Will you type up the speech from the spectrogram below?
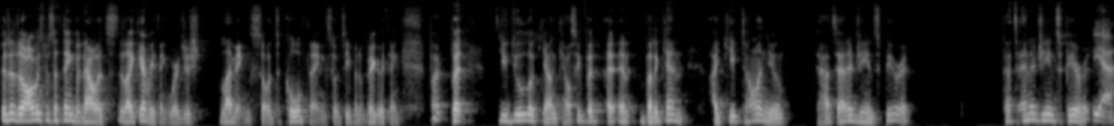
But it always was a thing, but now it's like everything. We're just lemmings, so it's a cool thing. So it's even a bigger thing. But but you do look young, Kelsey. But and but again, I keep telling you, that's energy and spirit. That's energy and spirit. Yeah.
